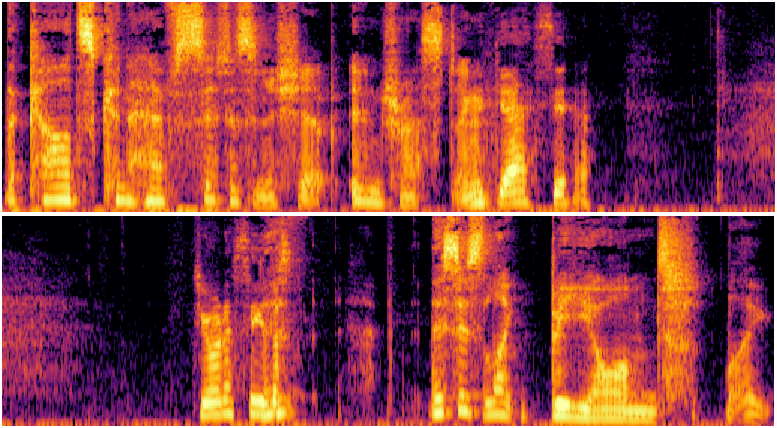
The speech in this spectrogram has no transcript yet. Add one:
The cards can have citizenship. Interesting. Yes, yeah. Do you want to see the This, this is like beyond like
